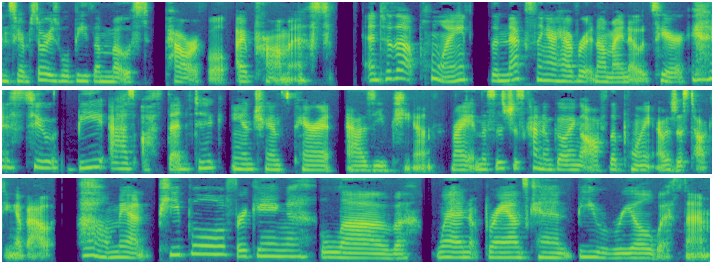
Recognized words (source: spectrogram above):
Instagram stories will be the most powerful. I promise. And to that point, the next thing I have written on my notes here is to be as authentic and transparent as you can, right? And this is just kind of going off the point I was just talking about. Oh man, people freaking love when brands can be real with them.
